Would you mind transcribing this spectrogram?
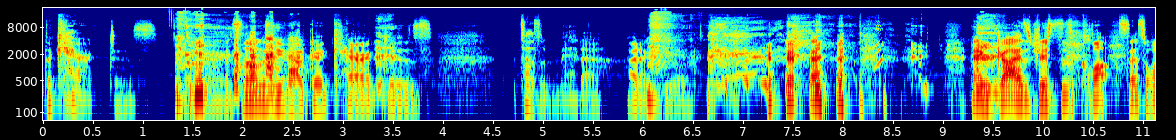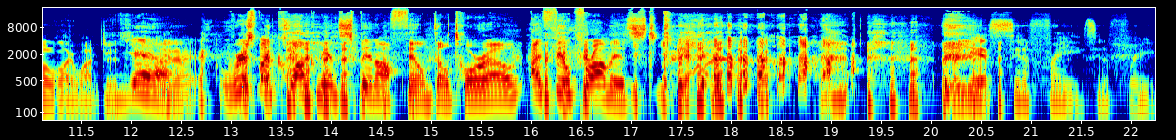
the characters. You know, as long as you got good characters, it doesn't matter. I don't care. and guys dressed as clocks. That's all I wanted. Yeah. You know? Where's my Clockman spin off film, Del Toro? I feel promised. But yes, set it free. Set it free.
